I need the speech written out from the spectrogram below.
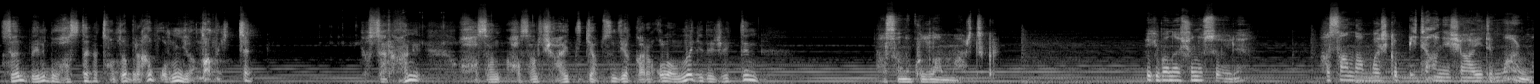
Sen beni bu hasta yatağında bırakıp onun yanına mı gittin? Ya sen hani Hasan Hasan şahitlik yapsın diye karakola onunla gidecektin. Hasan'ı kullanma artık. Peki bana şunu söyle. Hasan'dan başka bir tane şahidin var mı?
